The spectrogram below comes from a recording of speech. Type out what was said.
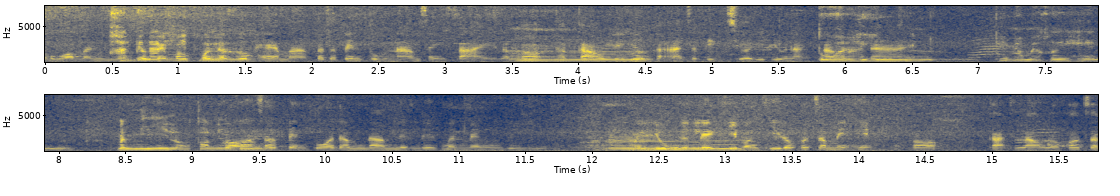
เพราะว่ามันคันเป็นจะอาทิตย์บางคนเลยก็เหรอคือแพ้มากก็จะเป็นตุ่มน้ำใสๆแล้วก็อืมถ้าเกาเยอะๆก็อาจจะติดเชื้อที่ผิวหนังตัวตามมาลิ้นได้พี่แมวไม่เคยเห็น มันมีเหรอตอนนี้ก็ก็จะเป็นตัวดำๆเล็ก ๆ เหมือนแมงวีอืมเหมือนยุงเล็กๆที่บางทีเราก็จะไม่เห็นแล้วก็กัดเราแล้วก็จะ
